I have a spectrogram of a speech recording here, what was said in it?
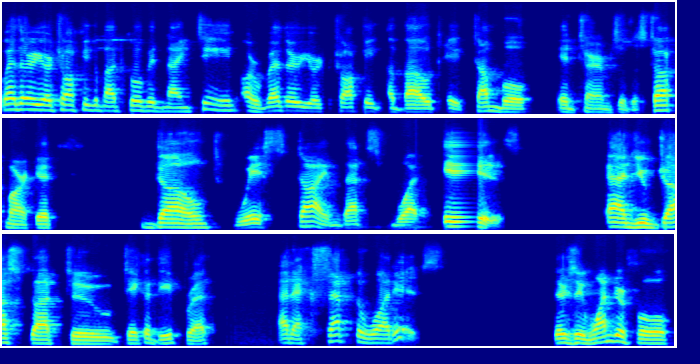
Whether you're talking about COVID 19 or whether you're talking about a tumble in terms of the stock market, don't waste time. That's what is. And you've just got to take a deep breath and accept the what is. There's a wonderful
